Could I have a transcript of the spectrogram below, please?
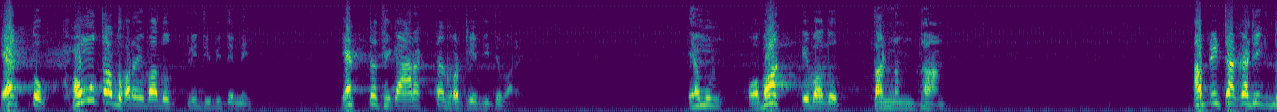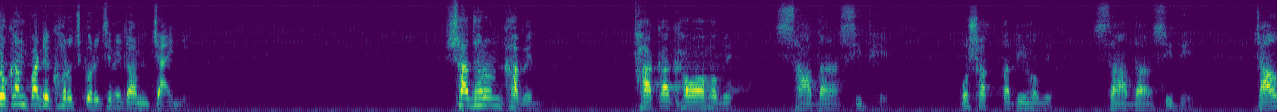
এত ক্ষমতা ধরে ইবাদত পৃথিবীতে নেই। একটা থেকে আর একটা ঘটিয়ে দিতে পারে। এমন অবাক এবাদত তার নাম দান। আপনি টাকা ঠিক দোকানপাটে খরচ করেছেন, এটা আমি চাইনি। সাধারণ খাবেন, থাকা খাওয়া হবে, সাদা সিধে। পোশাক পাতি হবে, সাদা সিধে। চাল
